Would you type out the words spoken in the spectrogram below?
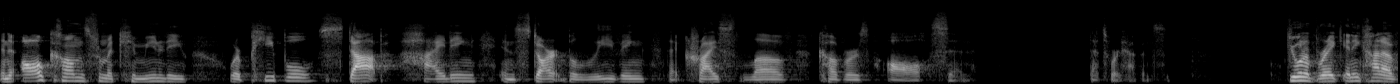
And it all comes from a community where people stop hiding and start believing that Christ's love covers all sin. That's where it happens. If you want to break any kind of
